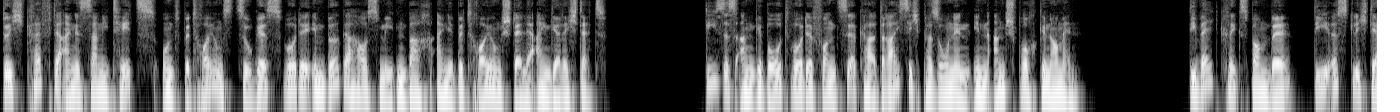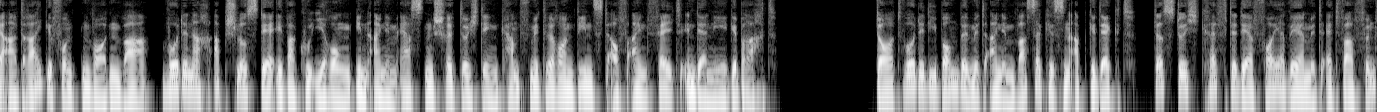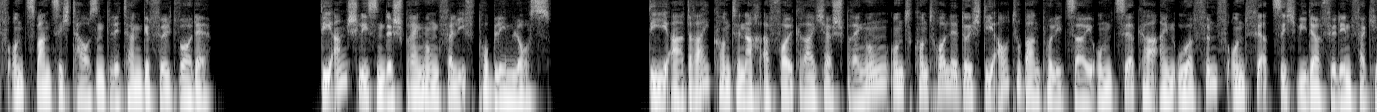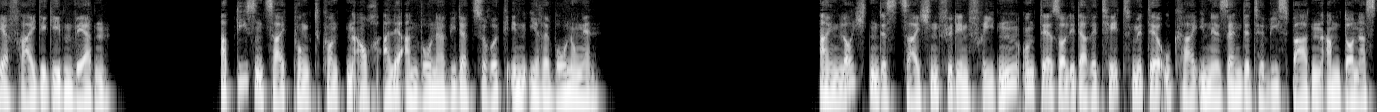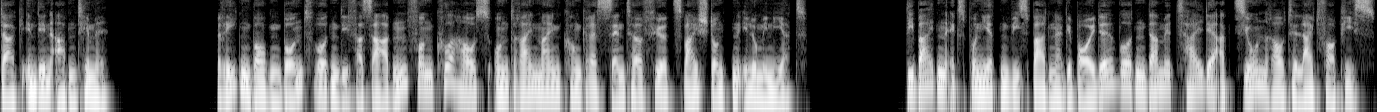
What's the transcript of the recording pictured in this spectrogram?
Durch Kräfte eines Sanitäts- und Betreuungszuges wurde im Bürgerhaus Miedenbach eine Betreuungsstelle eingerichtet. Dieses Angebot wurde von circa 30 Personen in Anspruch genommen. Die Weltkriegsbombe, die östlich der A3 gefunden worden war, wurde nach Abschluss der Evakuierung in einem ersten Schritt durch den Kampfmittelrondienst auf ein Feld in der Nähe gebracht. Dort wurde die Bombe mit einem Wasserkissen abgedeckt, das durch Kräfte der Feuerwehr mit etwa 25.000 Litern gefüllt wurde. Die anschließende Sprengung verlief problemlos. Die A3 konnte nach erfolgreicher Sprengung und Kontrolle durch die Autobahnpolizei um circa 1.45 Uhr wieder für den Verkehr freigegeben werden. Ab diesem Zeitpunkt konnten auch alle Anwohner wieder zurück in ihre Wohnungen. Ein leuchtendes Zeichen für den Frieden und der Solidarität mit der Ukraine sendete Wiesbaden am Donnerstag in den Abendhimmel. Regenbogenbunt wurden die Fassaden von Kurhaus und Rhein-Main-Kongress-Center für zwei Stunden illuminiert. Die beiden exponierten Wiesbadener Gebäude wurden damit Teil der Aktion Raute Light for Peace.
